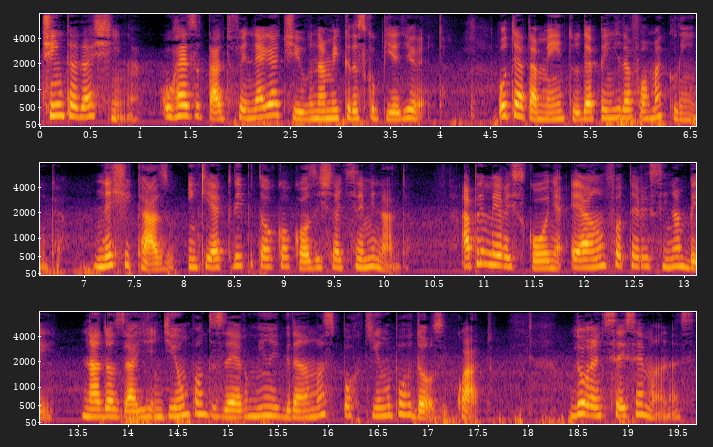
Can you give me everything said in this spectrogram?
Tinta da China. O resultado foi negativo na microscopia direta. O tratamento depende da forma clínica, neste caso, em que a criptococose está disseminada. A primeira escolha é a anfotericina B, na dosagem de 1,0 mg por quilo por dose, 4, durante seis semanas.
